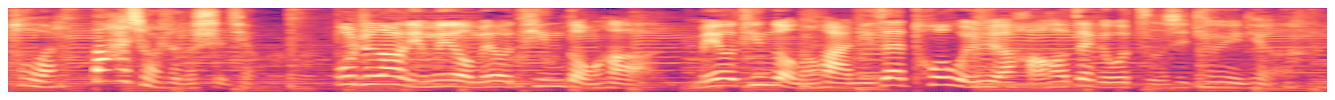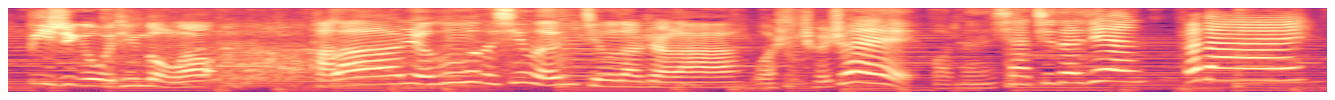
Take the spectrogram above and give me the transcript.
做完八小时的事情。不知道你们有没有听懂哈？没有听懂的话，你再拖回去，好好再给我仔细听一听，必须给我听懂了。好了，热乎乎的新闻就到这儿啦，我是锤锤，我们下期再见，拜拜。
